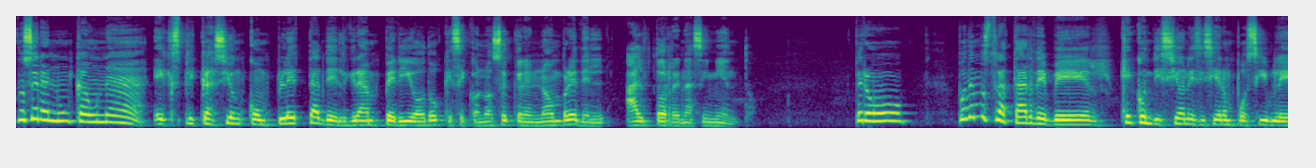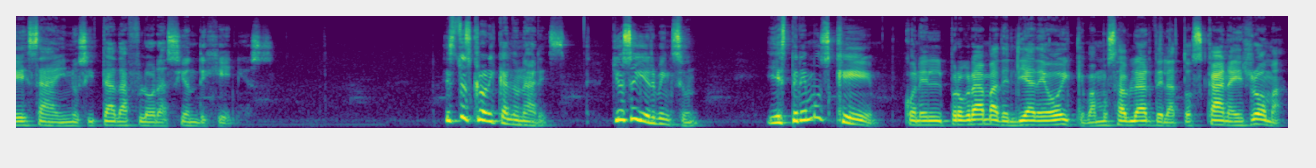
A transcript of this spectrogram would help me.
no será nunca una explicación completa del gran periodo que se conoce con el nombre del Alto Renacimiento. Pero podemos tratar de ver qué condiciones hicieron posible esa inusitada floración de genios. Esto es Crónica Lunares. Yo soy Irving Sun y esperemos que con el programa del día de hoy que vamos a hablar de la Toscana y Roma,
